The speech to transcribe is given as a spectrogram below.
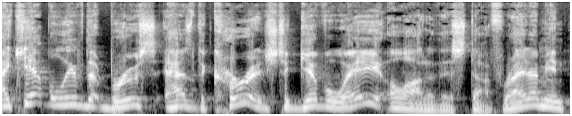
I can't believe that Bruce has the courage to give away a lot of this stuff, right? I mean,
